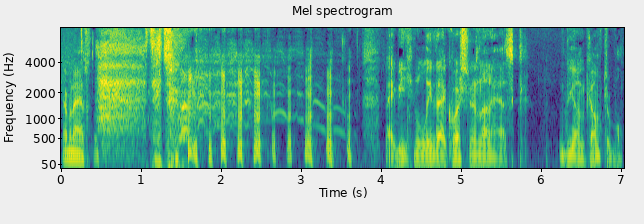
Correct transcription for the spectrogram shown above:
Haven't asked. Maybe leave that question unasked. It'd be uncomfortable.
